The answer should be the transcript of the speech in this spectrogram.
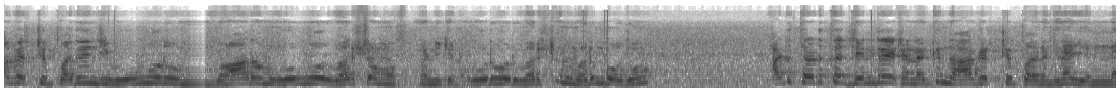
ஆகஸ்ட் பதினஞ்சு ஒவ்வொரு வாரம் ஒவ்வொரு வருஷமும் பண்ணிக்கணும். ஒரு ஒரு வருஷம் வரும்போதும் அடுத்தடுத்த ஜென்ரேஷனுக்கு இந்த ஆகஸ்ட் பதினஞ்சுனா என்ன?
